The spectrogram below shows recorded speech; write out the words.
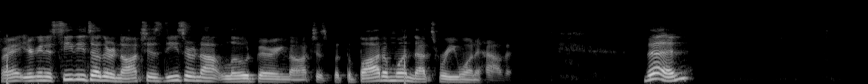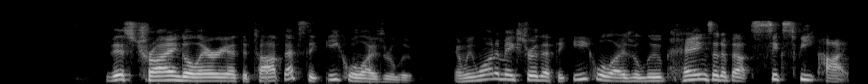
Right? You're going to see these other notches. These are not load bearing notches, but the bottom one, that's where you want to have it. Then this triangle area at the top, that's the equalizer loop. And we want to make sure that the equalizer loop hangs at about six feet high.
